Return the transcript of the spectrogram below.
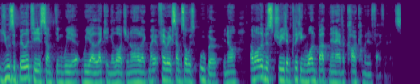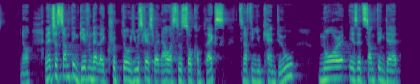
usability is something we we are lacking a lot. You know, like my favorite example is always Uber. You know, I'm out on the street, I'm clicking one button, and I have a car coming in five minutes. You know, and that's just something. Given that like crypto use case right now are still so complex, it's nothing you can do. Nor is it something that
